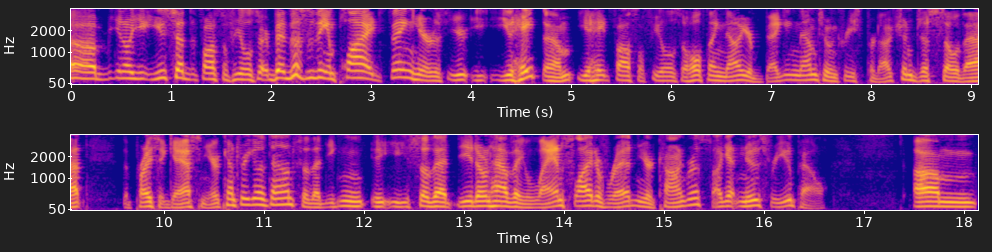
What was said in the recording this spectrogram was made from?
um, you know, you, you said that fossil fuels are, but this is the implied thing here is you, you, you hate them. You hate fossil fuels, the whole thing. Now you're begging them to increase production just so that the price of gas in your country goes down so that you can, so that you don't have a landslide of red in your Congress. I get news for you, pal. Um,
